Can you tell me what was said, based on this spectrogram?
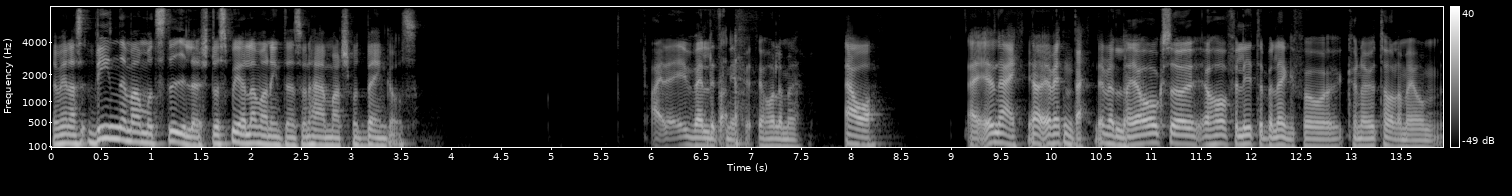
Jag menar, vinner man mot Steelers, då spelar man inte en sån här match mot Bengals. Nej, det är väldigt knepigt, jag håller med. Ja. Nej, nej jag, jag vet inte. Det är väl... Men jag har också, jag har för lite belägg för att kunna uttala mig om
